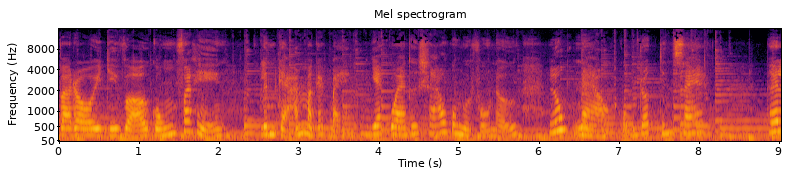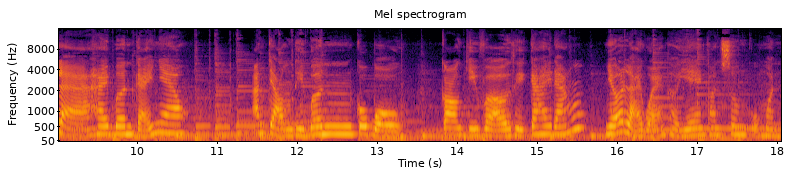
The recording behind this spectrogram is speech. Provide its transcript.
Và rồi chị vợ cũng phát hiện linh cảm mà các bạn giác quan thứ sáu của người phụ nữ lúc nào cũng rất chính xác. Thế là hai bên cãi nhau. Anh chồng thì bên cô bồ còn chị vợ thì cay đắng, nhớ lại quãng thời gian thanh xuân của mình.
